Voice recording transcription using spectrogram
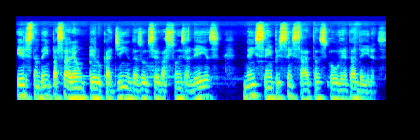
eles também passarão pelo cadinho das observações alheias, nem sempre sensatas ou verdadeiras.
